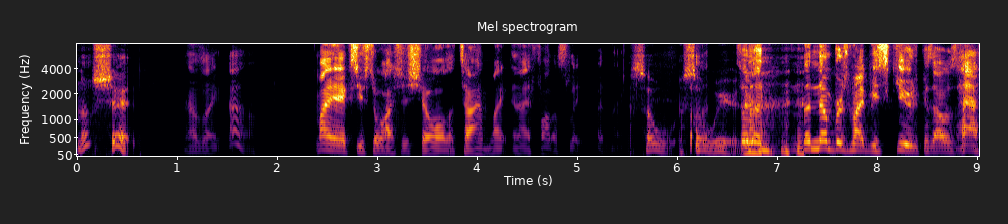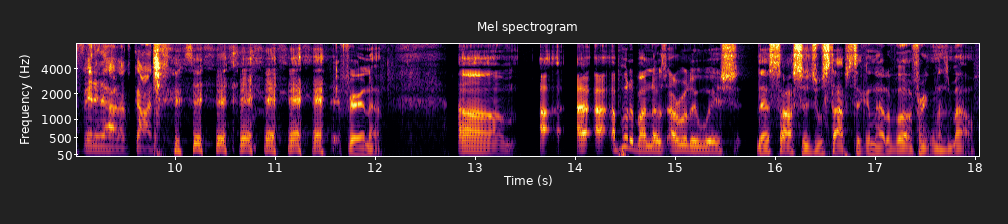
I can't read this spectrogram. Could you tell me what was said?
No shit. And I was like, oh, my ex used to watch this show all the time, like, and I fall asleep. But like, So so weird. so the, the numbers might be skewed because I was half in and out of consciousness. Fair enough. Um, I, I, I put in my notes. I really wish that sausage would stop sticking out of uh, Franklin's mouth.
